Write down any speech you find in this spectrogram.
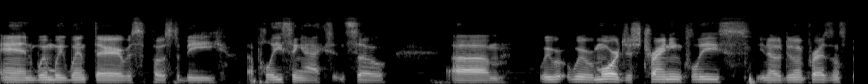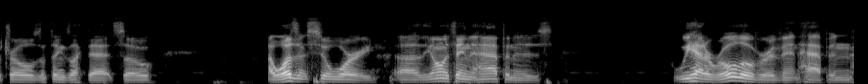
and when we went there, it was supposed to be a policing action. So um, we were we were more just training police, you know, doing presence patrols and things like that. So I wasn't still worried. Uh, the only thing that happened is we had a rollover event happen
